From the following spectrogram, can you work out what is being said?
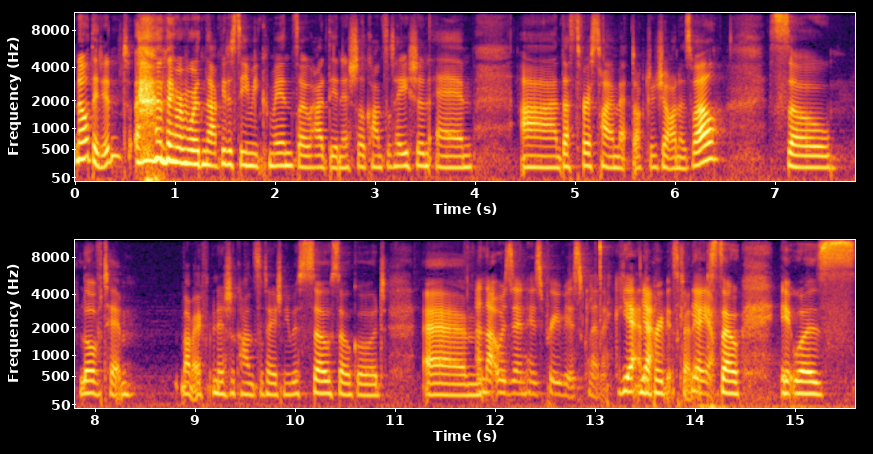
no, they didn't. they were more than happy to see me come in. So I had the initial consultation. Um, and that's the first time I met Dr. John as well. So loved him at my initial consultation. He was so so good. Um, and that was in his previous clinic. Yeah, in yeah. the previous clinic. Yeah, yeah. So it was.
